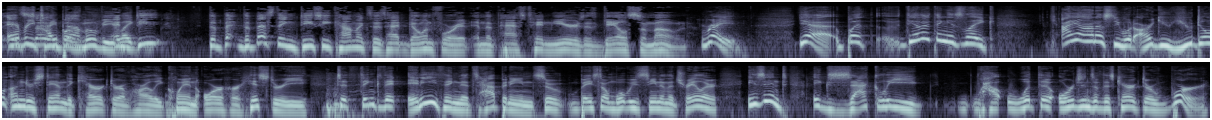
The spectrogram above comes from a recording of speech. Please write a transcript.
for every so type of movie. And like D- the be- the best thing DC Comics has had going for it in the past ten years is Gail Simone. Right. Yeah, but the other thing is like I honestly would argue you don't understand the character of Harley Quinn or her history to think that anything that's happening so based on what we've seen in the trailer isn't exactly how what the origins of this character were.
